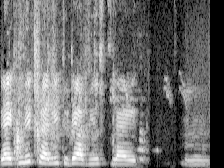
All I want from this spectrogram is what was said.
like literally today I've used like mm,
